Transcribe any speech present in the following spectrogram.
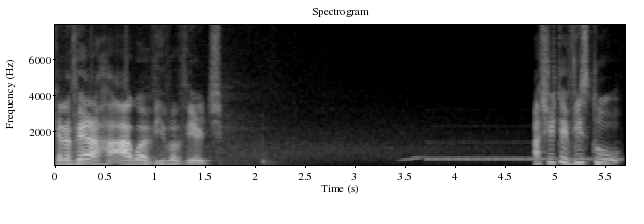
Quero ver a água viva verde. Achei ter visto...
